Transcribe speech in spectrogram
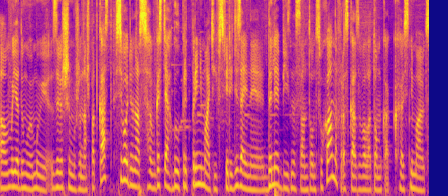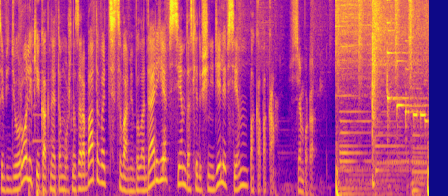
а, я думаю, мы завершим уже наш подкаст. Сегодня у нас в гостях был предприниматель в сфере дизайна для бизнеса Антон Суханов. Рассказывал о том, как снимаются видеоролики как на этом можно зарабатывать. С вами была Дарья. Всем до следующей недели. Всем пока-пока. Всем пока. Thank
